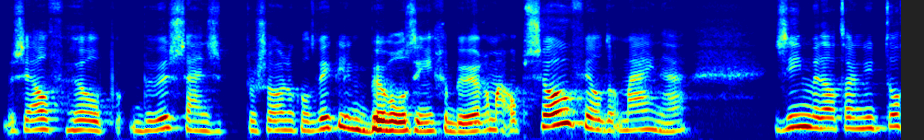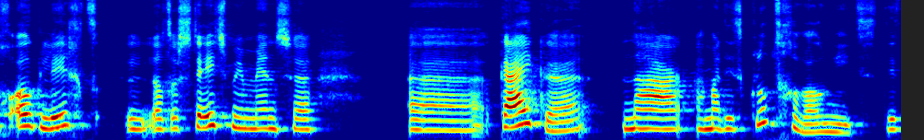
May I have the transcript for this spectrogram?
zelfhulp, bewustzijns, persoonlijke ontwikkeling bubbel zien gebeuren, maar op zoveel domeinen zien we dat er nu toch ook ligt, dat er steeds meer mensen uh, kijken naar, ah, maar dit klopt gewoon niet. Dit,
